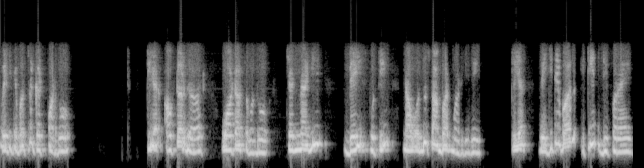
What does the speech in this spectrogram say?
ವೆಜಿಟೇಬಲ್ಸ್ನ ಕಟ್ ಮಾಡೋದು ಕ್ಲಿಯರ್ ಆಫ್ಟರ್ ದಟ್ ವಾಟರ್ ತಗೊಂಡು ಚೆನ್ನಾಗಿ ಬೇಯಿಸ್ಬಿಟ್ಟು ನಾವು ಒಂದು ಸಾಂಬಾರ್ ಮಾಡಿದೀವಿ clear vegetable it is different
